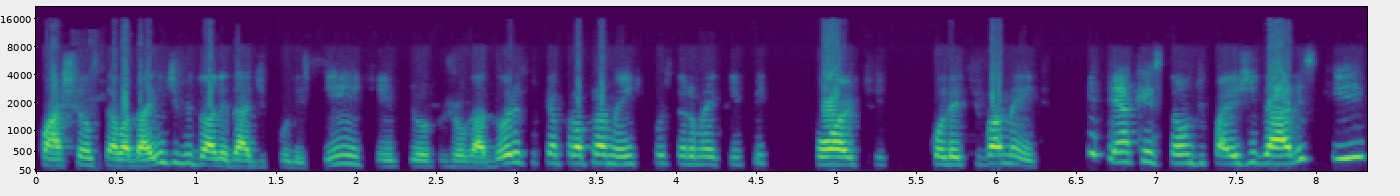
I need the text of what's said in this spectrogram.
com a chancela da individualidade de Pulisic, entre outros jogadores, do que propriamente por ser uma equipe forte coletivamente. E tem a questão de País de Gales, que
